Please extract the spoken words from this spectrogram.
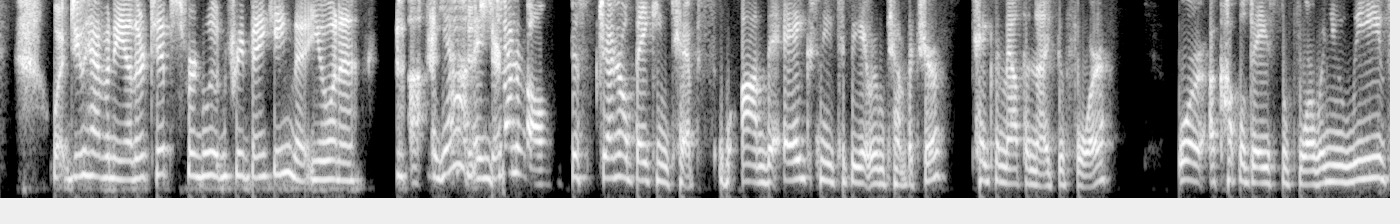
what do you have any other tips for gluten free baking that you want to uh, yeah in share? general just general baking tips um, the eggs need to be at room temperature take them out the night before or a couple days before. When you leave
